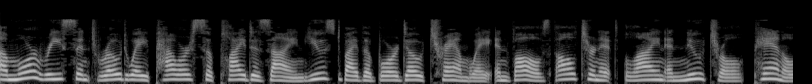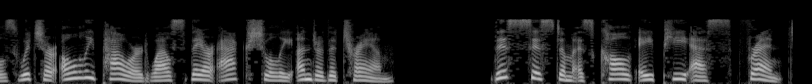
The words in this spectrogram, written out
A more recent roadway power supply design used by the Bordeaux Tramway involves alternate line and neutral panels which are only powered whilst they are actually under the tram. This system is called APS French,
